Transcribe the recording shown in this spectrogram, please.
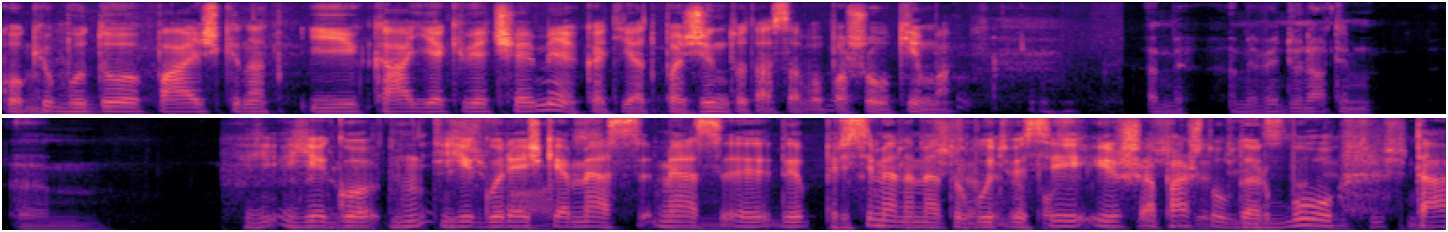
Kokiu būdu paaiškinat, į ką jie kviečiami, kad jie atpažintų tą savo pašaukimą? Nach dem ähm, Jeigu, jeigu reiškia, mes, mes e, prisimename turbūt visi iš apaštų darbų tą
